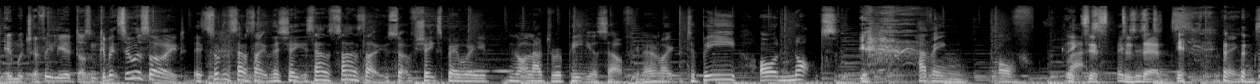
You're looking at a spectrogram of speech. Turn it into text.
in which Ophelia doesn't commit suicide. It sort of sounds like the. It sounds sounds like sort of Shakespeare where you're not allowed to repeat yourself. You know, like to be or not having of Exist existence things.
